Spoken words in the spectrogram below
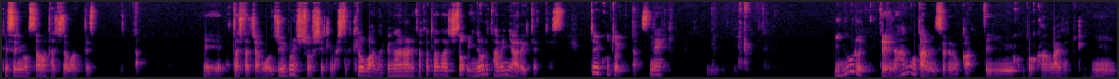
で、杉本さんは立ち止まって。え、私たちはもう十分主張してきました。今日は亡くなられた方たちと祈るために歩いてるんです。ということを言ったんですね。祈るって何のためにするのかっていうことを考えたときに、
